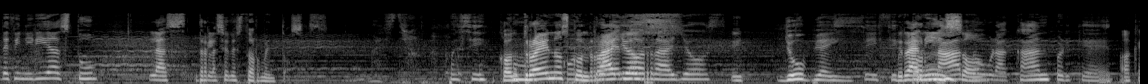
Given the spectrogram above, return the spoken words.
definirías tú las relaciones tormentosas? Pues sí. Con truenos, con truenos, rayos. rayos. Y lluvia y... Sí, sí, granizo. tornado, huracán, porque Ok.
